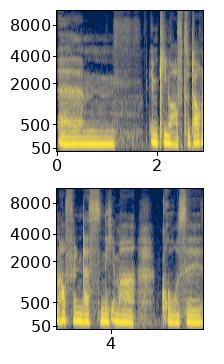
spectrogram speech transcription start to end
ähm, im Kino aufzutauchen, auch wenn das nicht immer große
